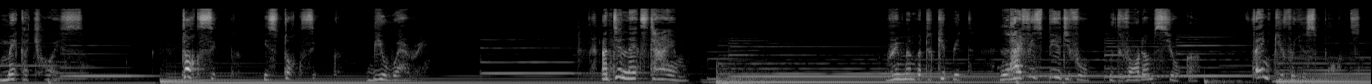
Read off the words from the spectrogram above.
Make a choice. Toxic is toxic. Be wary. Until next time, remember to keep it. Life is beautiful with Rodham Sioka. Thank you for your support.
